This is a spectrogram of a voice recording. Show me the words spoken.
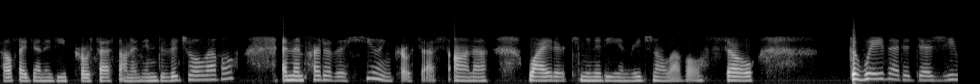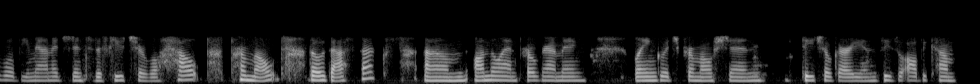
self identity process on an individual level, and then part of the healing process on a wider community and regional level. So, the way that Edéhzhíe will be managed into the future will help promote those aspects um, on the land programming, language promotion, Dehcho guardians. These will all become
